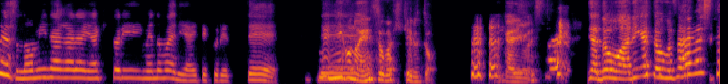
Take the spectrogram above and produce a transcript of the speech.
うです。飲みながら焼き鳥目の前で焼いてくれて、で、ニコの演奏が聴けると。わかりました。じゃあどうもありがとうございました。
